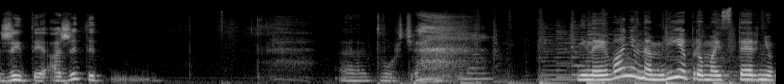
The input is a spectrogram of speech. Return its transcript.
жити, а жити е, творчо. Ніна Іванівна мріє про майстерню,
